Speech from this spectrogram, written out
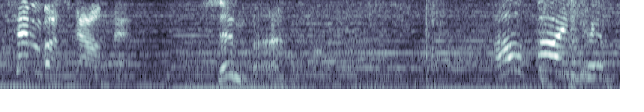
Simba's down there. Simba? I'll find him!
